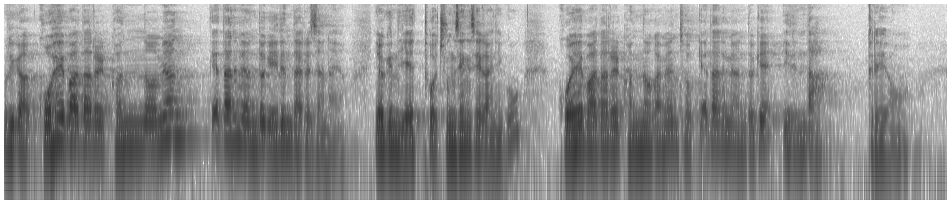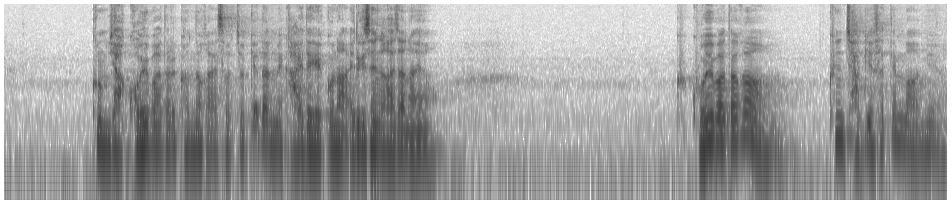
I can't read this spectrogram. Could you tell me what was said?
우리가 고해바다를 건너면 깨달음의 언덕에 이른다 그러잖아요. 여기는 예토 중생세간이고 고해바다를 건너가면 저 깨달음의 언덕에 이른다. 그래요. 그럼 야 고해바다를 건너가서 저 깨달음에 가야 되겠구나 이렇게 생각하잖아요. 그 고해바다가 그냥 자기의 삿된 마음이에요.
